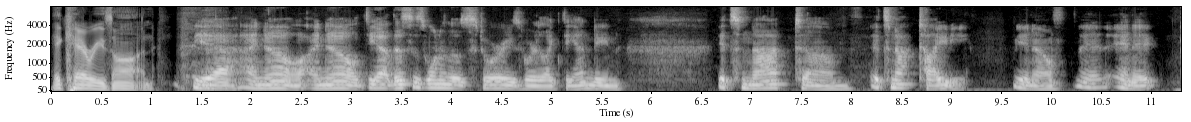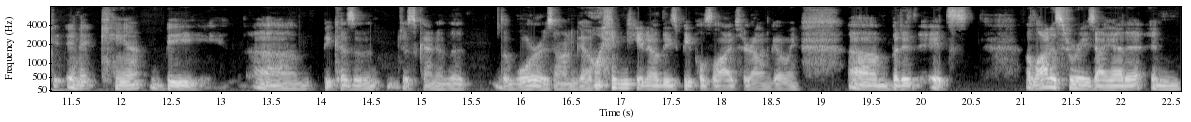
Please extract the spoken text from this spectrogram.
it carries on yeah i know i know yeah this is one of those stories where like the ending it's not um, it's not tidy, you know, and, and it and it can't be um, because of just kind of the the war is ongoing. you know, these people's lives are ongoing, um, but it, it's a lot of stories I edit and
